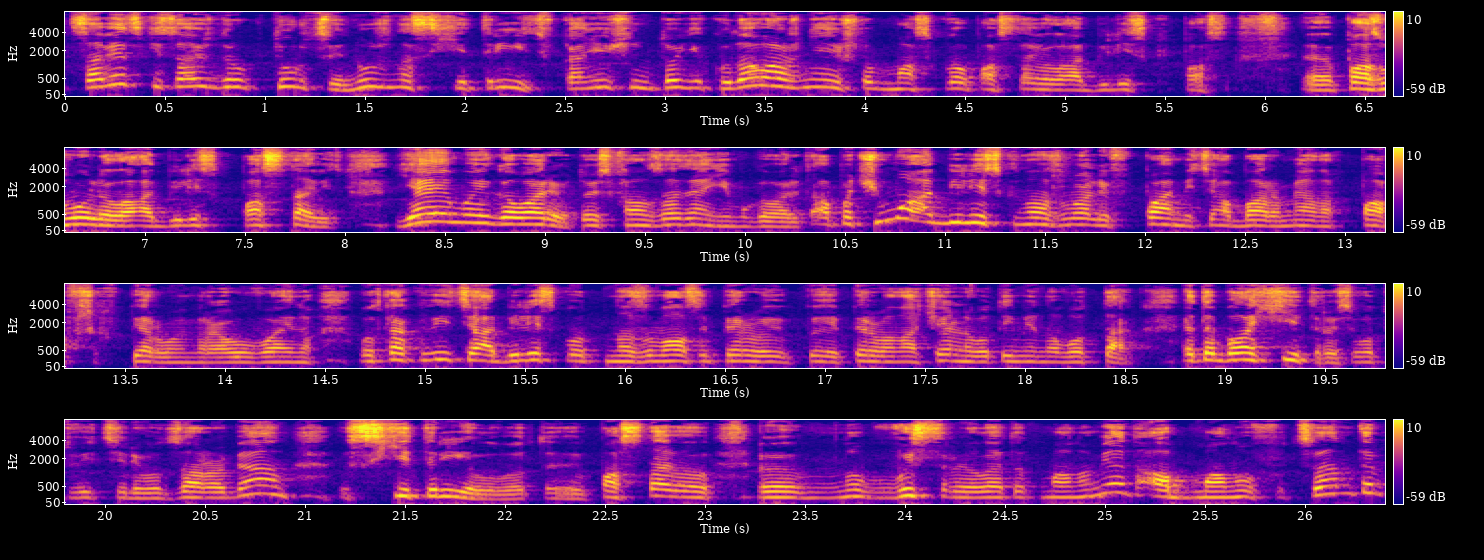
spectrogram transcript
Советский Союз, друг Турции, нужно схитрить. В конечном итоге куда важнее, чтобы Москва поставила обелиск, э, позволила обелиск поставить. Я ему и говорю, то есть Ханзадян ему говорит, а почему обелиск назвали в память об армянах, павших в Первом мировую войну. Вот как видите, обелиск вот назывался первый, первоначально вот именно вот так. Это была хитрость. Вот видите ли, вот Зарубян схитрил, вот э, поставил, э, ну, выстроил этот монумент, обманув центр,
